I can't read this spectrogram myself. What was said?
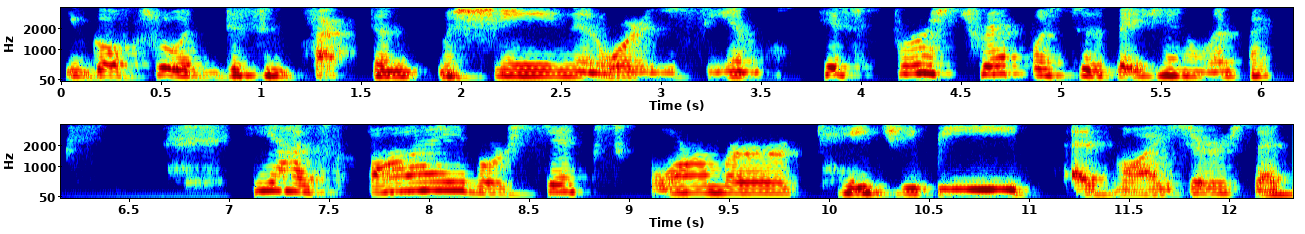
You go through a disinfectant machine in order to see him. His first trip was to the Beijing Olympics. He has five or six former KGB advisors that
